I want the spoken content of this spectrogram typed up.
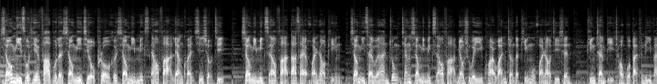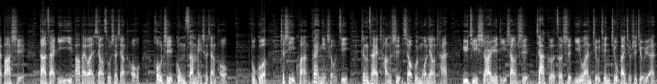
小米昨天发布了小米九 Pro 和小米 Mix Alpha 两款新手机。小米 Mix Alpha 搭载环绕屏，小米在文案中将小米 Mix Alpha 描述为一块完整的屏幕环绕机身，屏占比超过百分之一百八十，搭载一亿八百万像素摄像头，后置共三枚摄像头。不过，这是一款概念手机，正在尝试小规模量产，预计十二月底上市，价格则是一万九千九百九十九元。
